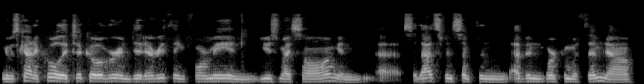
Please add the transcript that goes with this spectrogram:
it was kind of cool. They took over and did everything for me and used my song, and uh, so that's been something I've been working with them now,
